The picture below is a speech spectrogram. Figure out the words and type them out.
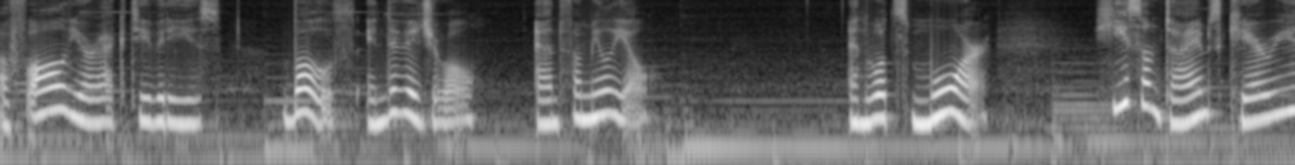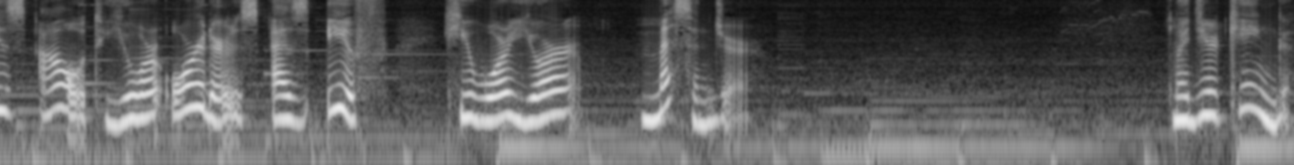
of all your activities, both individual and familial. And what's more, he sometimes carries out your orders as if he were your messenger. My dear king,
